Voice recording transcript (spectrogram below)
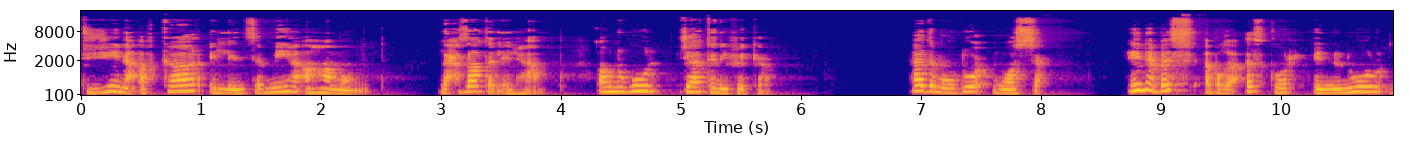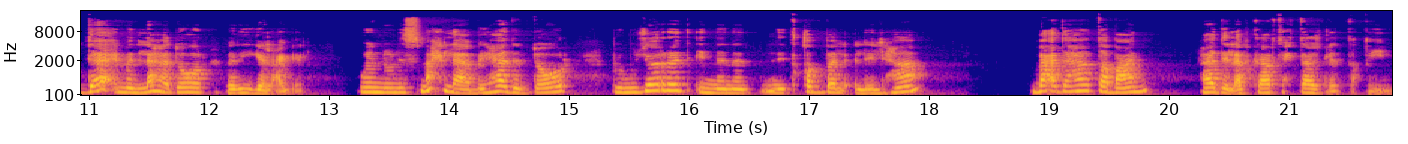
تجينا أفكار اللي نسميها أها مومنت لحظات الإلهام أو نقول جاتني فكرة. هذا موضوع موسع. هنا بس أبغى أذكر إن نور دائما لها دور في فريق العقل وإنه نسمح لها بهذا الدور بمجرد إننا نتقبل الإلهام. بعدها طبعا هذه الأفكار تحتاج للتقييم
